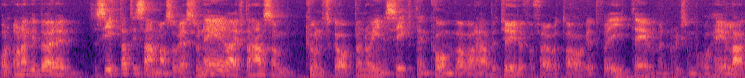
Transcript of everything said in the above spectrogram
Och, och, när vi började sitta tillsammans och resonera efterhand som kunskapen och insikten kom vad, vad det här betyder för företaget, för IT men liksom, och hela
